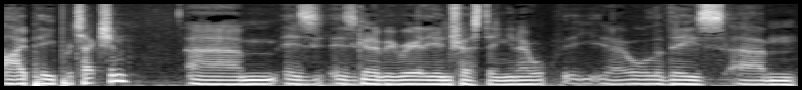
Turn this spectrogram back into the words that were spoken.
IP protection um, is is going to be really interesting. You know, you know, all of these. Um,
